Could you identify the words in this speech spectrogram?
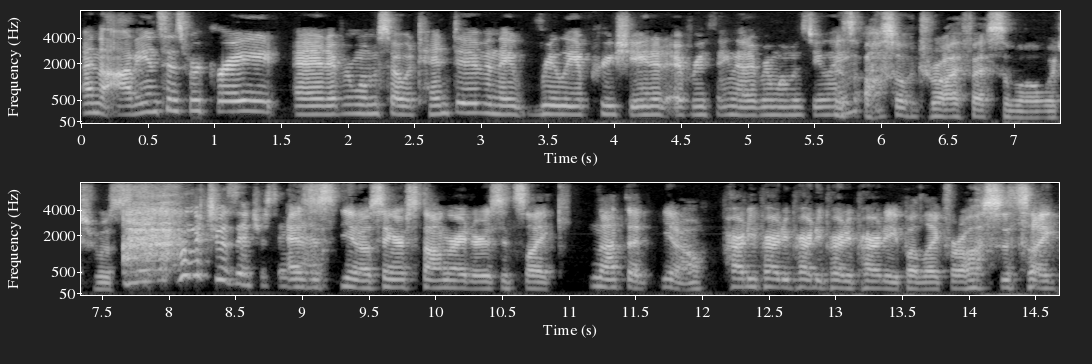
And the audiences were great and everyone was so attentive and they really appreciated everything that everyone was doing It's also a dry festival, which was which was interesting as yeah. a, you know singer songwriters it's like not that you know party party party party party but like for us it's like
